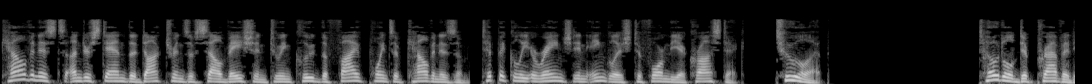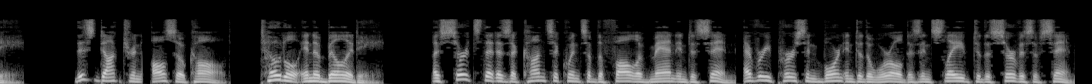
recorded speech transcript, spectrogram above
Calvinists understand the doctrines of salvation to include the five points of Calvinism, typically arranged in English to form the acrostic, TULIP. Total depravity. This doctrine, also called total inability, asserts that as a consequence of the fall of man into sin, every person born into the world is enslaved to the service of sin.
